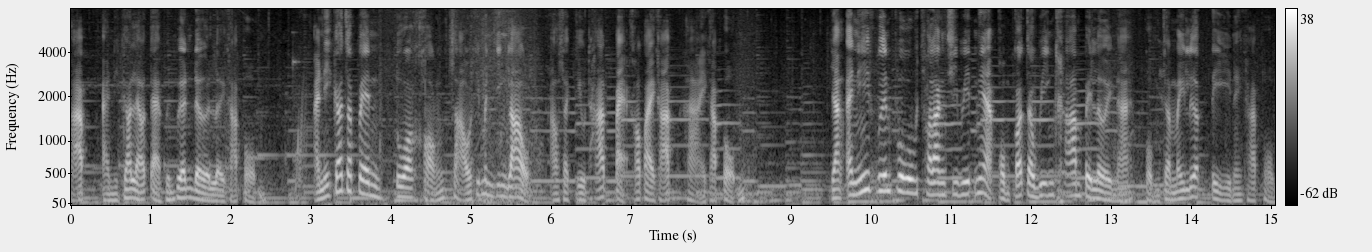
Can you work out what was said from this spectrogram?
ครับ อันนี้ก็แล้วแต่เพื่อนๆเดินเลยครับผมอันนี้ก็จะเป็นตัวของเสาที่มันยิงเรา เอาสกิลธาตุแปะเข้าไปครับ หายครับผม อย่างอันนี้ฟื้นฟูพลังชีวิตเนี่ย ผมก็จะวิ่งข้ามไปเลยนะ ผมจะไม่เลือกตีนะครับผม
